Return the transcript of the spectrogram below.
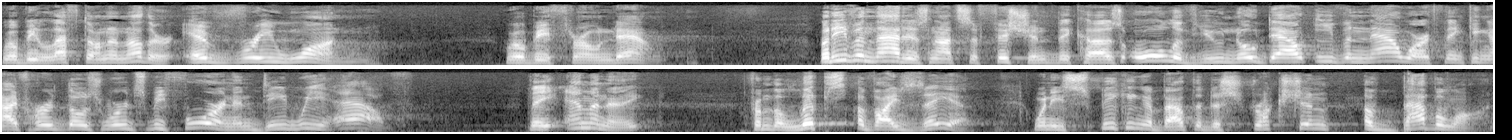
will be left on another, every one will be thrown down. But even that is not sufficient because all of you, no doubt, even now are thinking, I've heard those words before, and indeed we have. They emanate from the lips of Isaiah when he's speaking about the destruction of Babylon.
